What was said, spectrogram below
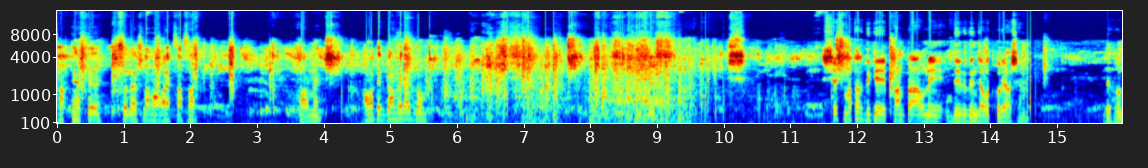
হাঁটতে হাঁটতে চলে আসলাম আমার এক চাচার ফার্মে। আমাদের গ্রামের একদম শেষ মাথার দিকে ফার্মটা উনি দীর্ঘদিন যাবৎ করে আসেন। দেখুন,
